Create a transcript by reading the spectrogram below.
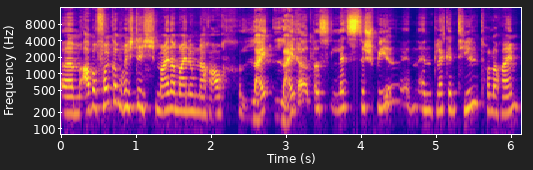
Ähm, aber vollkommen richtig, meiner Meinung nach auch le leider das letzte Spiel in, in Black and Teal, toller Reim.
